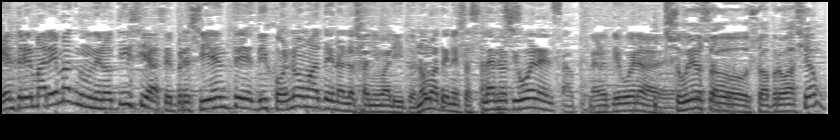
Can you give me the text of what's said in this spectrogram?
Entre el mare magnum de noticias, el presidente dijo no maten a los animalitos, no maten esas la aves. notibuena del sapo. La notibuena de- ¿Subió su, su aprobación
